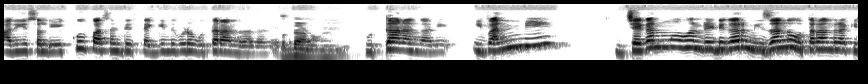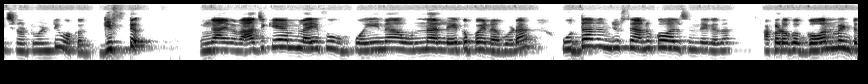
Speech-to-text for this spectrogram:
అది అసలు ఎక్కువ పర్సంటేజ్ తగ్గింది కూడా ఉత్తరాంధ్రలోనే. ఉద్దానం ఉత్తానం కానీ ఇవన్నీ జగన్మోహన్ రెడ్డి గారు నిజంగా ఉత్తరాంధ్రకి ఇచ్చినటువంటి ఒక గిఫ్ట్ ఇంకా ఆయన రాజకీయం లైఫ్ పోయినా ఉన్నా లేకపోయినా కూడా ఉద్దానం చూస్తే అనుకోవాల్సిందే కదా. అక్కడ ఒక గవర్నమెంట్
